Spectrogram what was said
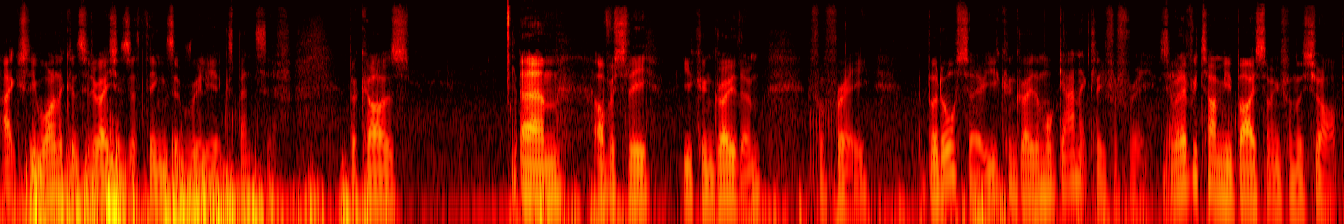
actually, one of the considerations are things that are really expensive because um, obviously you can grow them for free, but also you can grow them organically for free. So Yeah. every time you buy something from the shop,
